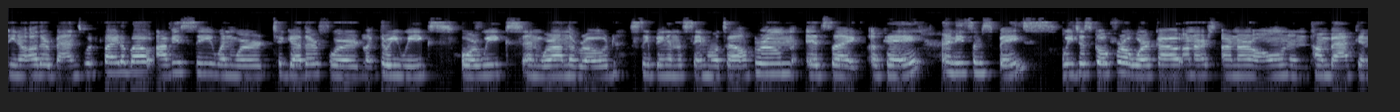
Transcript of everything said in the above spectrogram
you know other bands would fight about. Obviously when we're together for like three weeks four weeks and we're on the road sleeping in the same hotel room it's like okay i need some space. We just go for a workout on our on our own and come back and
